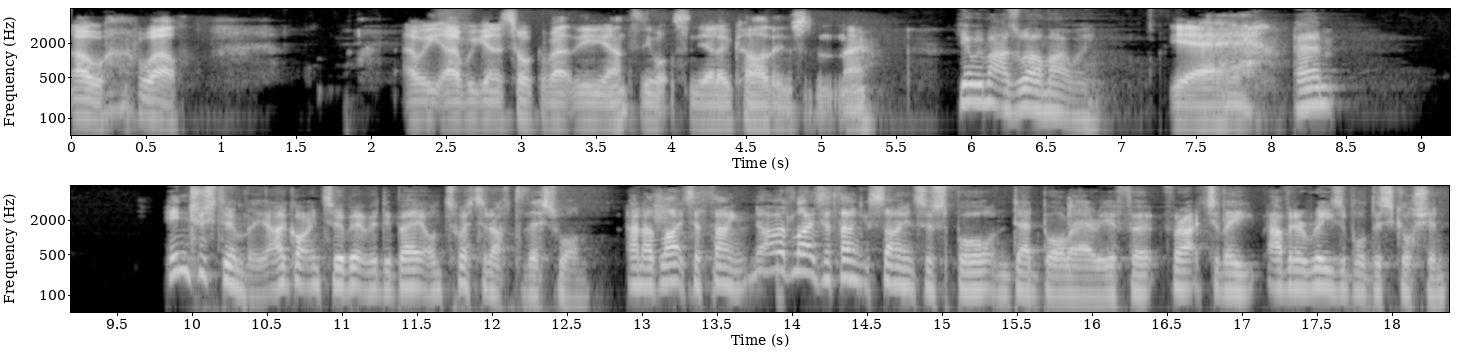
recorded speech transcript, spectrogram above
oh well. Are we are we going to talk about the Anthony Watson yellow card incident now? yeah, we might as well, might we? Yeah. Um, interestingly, I got into a bit of a debate on Twitter after this one, and I'd like to thank no, I'd like to thank Science of Sport and Deadball Area for for actually having a reasonable discussion.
